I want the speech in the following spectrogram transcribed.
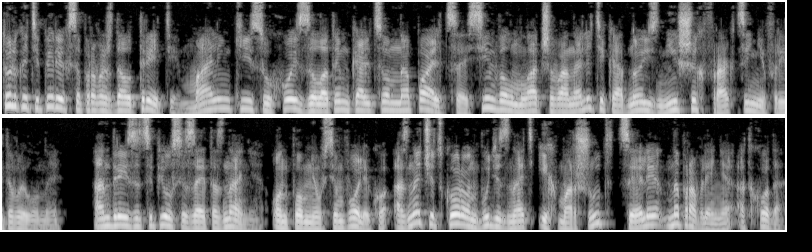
Только теперь их сопровождал третий, маленький, сухой, с золотым кольцом на пальце, символ младшего аналитика одной из низших фракций нефритовой луны. Андрей зацепился за это знание, он помнил символику, а значит скоро он будет знать их маршрут, цели, направление отхода.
